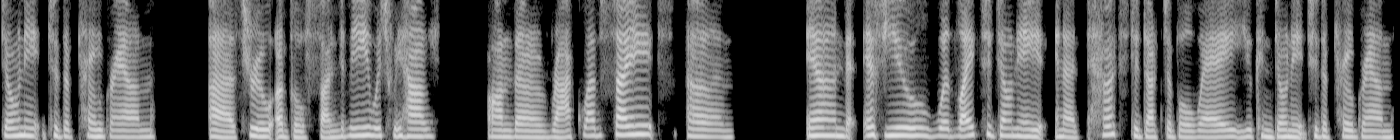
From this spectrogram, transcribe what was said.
donate to the program uh, through a GoFundMe, which we have on the RAC website. Um, and if you would like to donate in a tax deductible way, you can donate to the program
